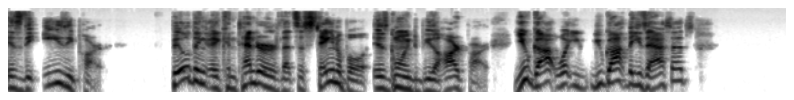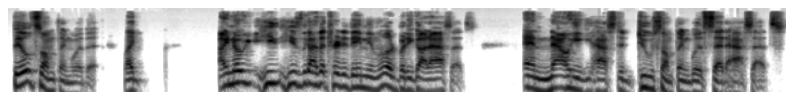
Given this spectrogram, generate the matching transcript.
is the easy part. Building a contender that's sustainable is going to be the hard part. You got what you you got these assets, build something with it. Like I know he he's the guy that traded Damian Lillard, but he got assets. And now he has to do something with said assets.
